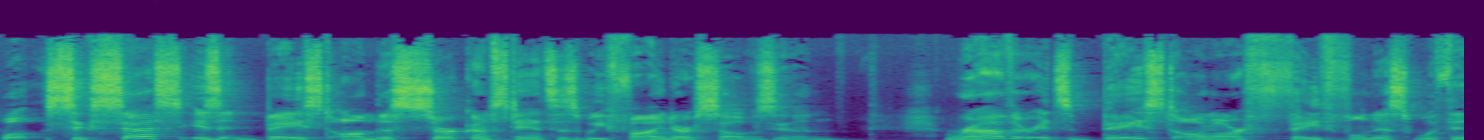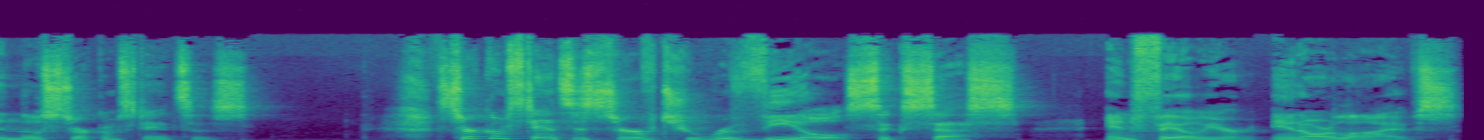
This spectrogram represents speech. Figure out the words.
Well, success isn't based on the circumstances we find ourselves in. Rather, it's based on our faithfulness within those circumstances. Circumstances serve to reveal success and failure in our lives.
